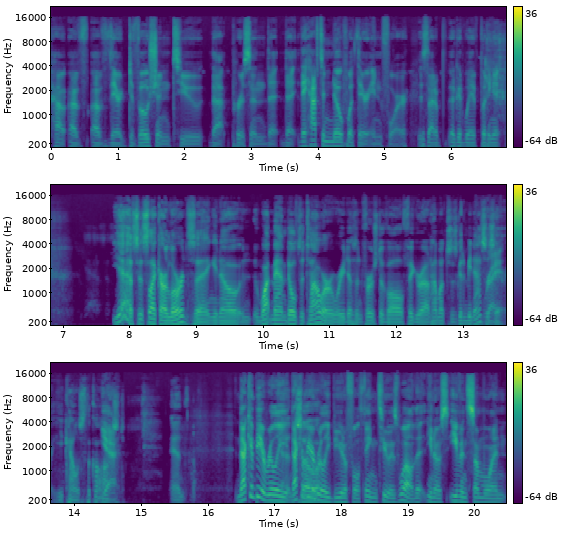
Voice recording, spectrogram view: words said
how of of their devotion to that person. That that they have to know what they're in for. Is that a, a good way of putting it? Yes, it's like our Lord saying, you know, what man builds a tower where he doesn't first of all figure out how much is going to be necessary? He counts the cost. Yeah. And And that can be a really that can be a really beautiful thing too, as well. That you know, even someone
